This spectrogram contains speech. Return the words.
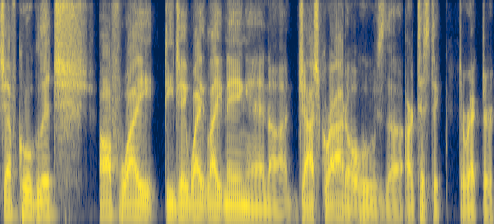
Jeff Kuglich, Off White, DJ White Lightning, and uh, Josh Grotto, who's the artistic director.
